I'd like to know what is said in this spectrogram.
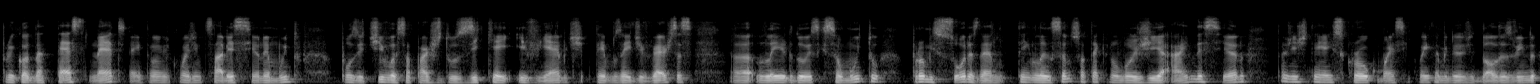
por enquanto na testnet, né? então, como a gente sabe, esse ano é muito positivo essa parte do ZK EVM. Temos aí diversas uh, Layer 2 que são muito promissoras, né? Tem lançando sua tecnologia ainda esse ano. Então a gente tem a Scroll com mais 50 milhões de dólares vindo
